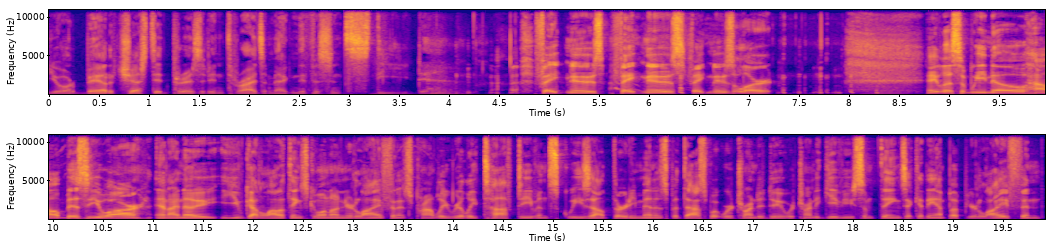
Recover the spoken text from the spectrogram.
your bare chested president rides a magnificent steed. fake news, fake news, fake news alert. hey, listen, we know how busy you are, and I know you've got a lot of things going on in your life, and it's probably really tough to even squeeze out 30 minutes, but that's what we're trying to do. We're trying to give you some things that can amp up your life and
